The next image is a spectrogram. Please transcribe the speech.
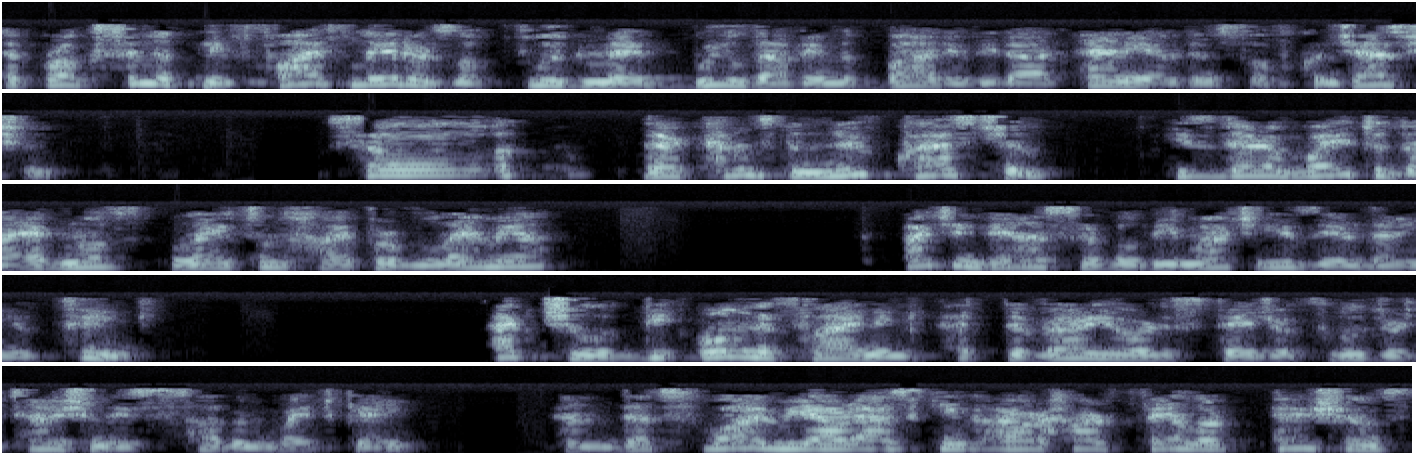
approximately 5 liters of fluid may build up in the body without any evidence of congestion. So there comes the new question: Is there a way to diagnose latent hypervolemia? I think the answer will be much easier than you think. Actually, the only finding at the very early stage of fluid retention is sudden weight gain, and that's why we are asking our heart failure patients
